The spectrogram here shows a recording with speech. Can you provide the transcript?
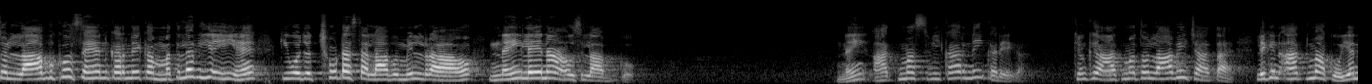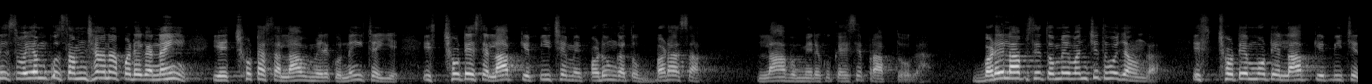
तो लाभ को सहन करने का मतलब यही है कि वो जो छोटा सा लाभ मिल रहा हो, नहीं लेना उस लाभ को। नहीं, आत्मा स्वीकार नहीं करेगा। क्योंकि आत्मा तो लाभ ही चाहता है, लेकिन आत्मा को, यानी स्वयं को समझाना पड़ेगा, नहीं, ये छोटा सा लाभ मेरे को नहीं चाहिए। इस छोटे से लाभ के पीछे मैं पढ़ूँगा तो बड़ा सा लाभ मेरे को कैसे प्राप्त होगा? बड़े लाभ से तो मैं वंचित हो जाऊँगा, इस छोटे मोटे लाभ के पीछे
